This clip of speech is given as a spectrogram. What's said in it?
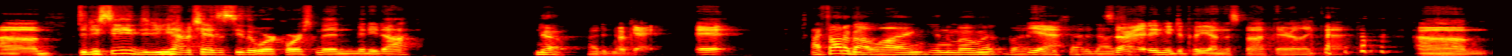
um, did you see? Did you have a chance to see the Workhorsemen mini doc? No, I did not. Okay. It, I thought about lying in the moment, but yeah. I Sorry, I didn't mean to put you on the spot there like that. um,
